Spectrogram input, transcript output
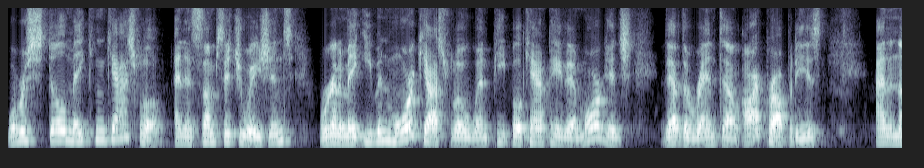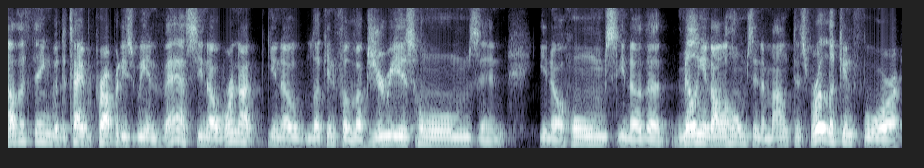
well, we're still making cash flow. And in some situations, we're going to make even more cash flow when people can't pay their mortgage. They have to rent um, our properties. And another thing with the type of properties we invest, you know, we're not, you know, looking for luxurious homes and, you know, homes, you know, the million dollar homes in the mountains. We're looking for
